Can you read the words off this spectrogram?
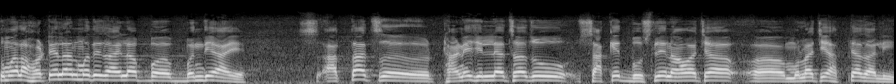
तुम्हाला हॉटेलांमध्ये जायला ब बंदी आहे. आत्ताच ठाणे जिल्ह्याचा जो साकेत भोसले नावाच्या मुलाची हत्या झाली.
